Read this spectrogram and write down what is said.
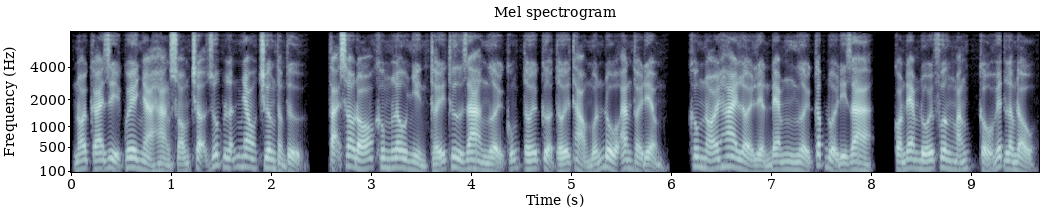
nói cái gì quê nhà hàng xóm chợ giúp lẫn nhau trương thầm tử, tại sau đó không lâu nhìn thấy thư gia người cũng tới cửa tới thảo muốn đồ ăn thời điểm, không nói hai lời liền đem người cấp đuổi đi ra, còn đem đối phương mắng cầu hết lâm đầu.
